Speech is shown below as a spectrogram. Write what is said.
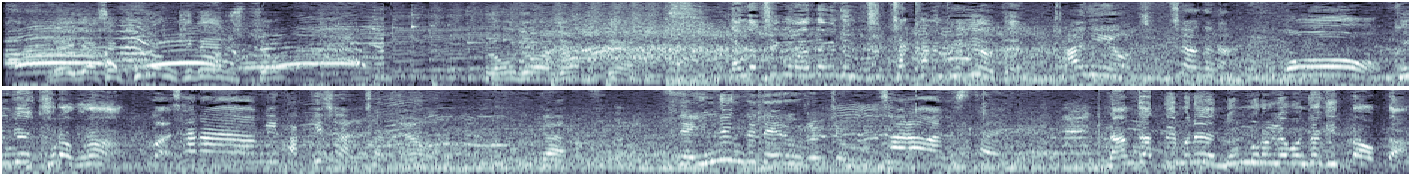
네, 이 학생 표정 기대해 주십시오. 너무 좋아하죠? 예. 남자친구 만나면 좀 집착하는 편이 어때? 아니에요. 집착은 안 해요. 어, 굉장히 쿨하구나. 그러니까 사람이 바뀌지 않잖아요. 그러니까 그냥 있는 그대로를 좀 사랑하는 스타일이에요. 남자 때문에 눈물 흘려본 적 있다, 없다?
